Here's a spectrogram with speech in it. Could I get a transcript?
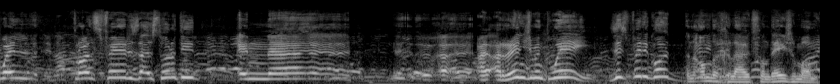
will transfer the authority in uh, arrangement way. This is very good. Een ander geluid van deze man.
